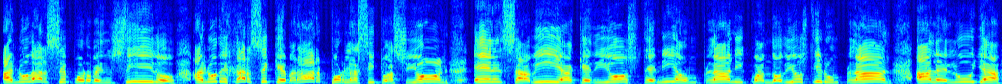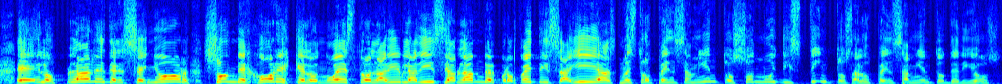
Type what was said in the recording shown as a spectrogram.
a no darse por vencido, a no dejarse quebrar por la situación. Él sabía que Dios tenía un plan y cuando Dios tiene un plan, aleluya, eh, los planes del Señor son mejores que los nuestros. La Biblia dice, hablando el profeta Isaías, nuestros pensamientos son muy distintos a los pensamientos de Dios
